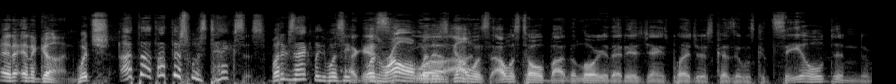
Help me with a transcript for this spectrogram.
And, and a gun, which I thought, thought this was Texas. What exactly was he was wrong well, with his gun? I was I was told by the lawyer that is James Pledger is because it was concealed and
